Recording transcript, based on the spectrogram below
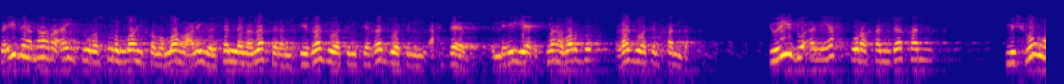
فإذا ما رأيت رسول الله صلى الله عليه وسلم مثلا في غزوة كغزوة الأحزاب اللي هي اسمها برضه غزوة الخندق. يريد أن يحفر خندقا مش هو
